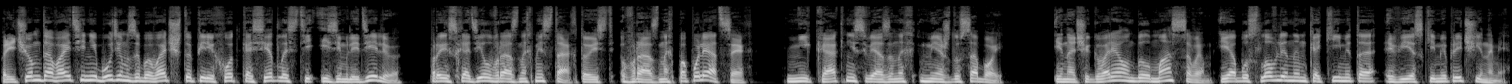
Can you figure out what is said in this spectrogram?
Причем давайте не будем забывать, что переход к оседлости и земледелию происходил в разных местах, то есть в разных популяциях, никак не связанных между собой. Иначе говоря, он был массовым и обусловленным какими-то вескими причинами.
